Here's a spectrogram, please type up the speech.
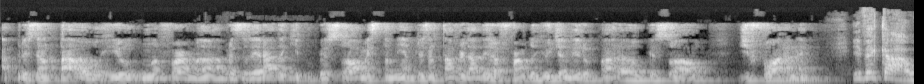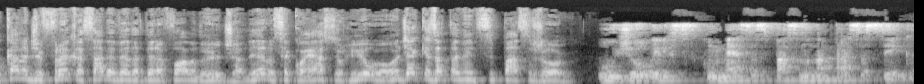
apresentar o Rio de uma forma brasileirada aqui para o pessoal, mas também apresentar a verdadeira forma do Rio de Janeiro para o pessoal de fora, né? E vem cá, o cara de Franca sabe a verdadeira forma do Rio de Janeiro? Você conhece o Rio? Onde é que exatamente se passa o jogo? O jogo ele começa se passando na Praça Seca.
